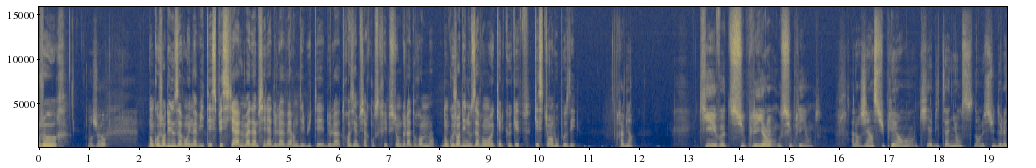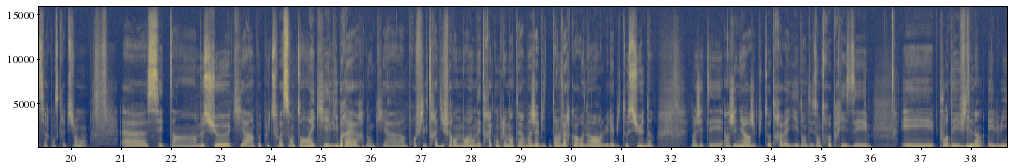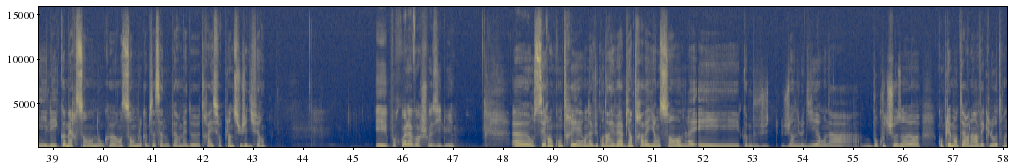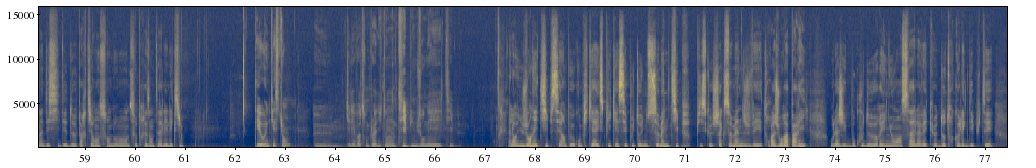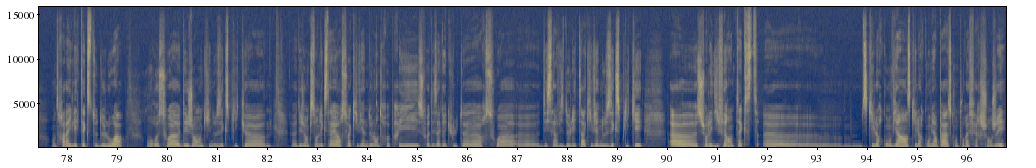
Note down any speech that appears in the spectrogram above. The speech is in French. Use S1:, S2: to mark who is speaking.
S1: Bonjour.
S2: Bonjour.
S1: Donc aujourd'hui, nous avons une invitée spéciale, Madame Célia de Laverne, débutée de la troisième circonscription de la Drôme. Donc aujourd'hui, nous avons euh, quelques questions à vous poser.
S2: Très bien.
S3: Qui est votre suppléant ou suppléante?
S2: Alors j'ai un suppléant qui habite à Nyons, dans le sud de la circonscription. Euh, c'est un monsieur qui a un peu plus de 60 ans et qui est libraire, donc qui a un profil très différent de moi. On est très complémentaires. Moi, j'habite dans le Vercors au nord, lui, il habite au sud. Moi, j'étais ingénieur, j'ai plutôt travaillé dans des entreprises et, pour des villes. Et lui, il est commerçant. Donc, euh, ensemble, comme ça, ça nous permet de travailler sur plein de sujets différents.
S3: Et pourquoi l'avoir choisi, lui?
S2: Euh, On s'est rencontrés, on a vu qu'on arrivait à bien travailler ensemble. Et comme je viens de le dire, on a beaucoup de choses euh, complémentaires l'un avec l'autre. On a décidé de partir ensemble au moment de se présenter à l'élection.
S1: Théo, une question?
S4: Euh, Quel est votre emploi du temps type, une journée type?
S2: Alors une journée type, c'est un peu compliqué à expliquer, c'est plutôt une semaine type, puisque chaque semaine, je vais trois jours à Paris, où là, j'ai beaucoup de réunions en salle avec d'autres collègues députés. On travaille les textes de loi, on reçoit euh, des gens qui nous expliquent, des gens qui sont de l'extérieur, soit qui viennent de l'entreprise, soit des agriculteurs, soit des services de l'État, qui viennent nous expliquer euh, sur les différents textes euh, ce qui leur convient, ce qui leur convient pas, ce qu'on pourrait faire changer.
